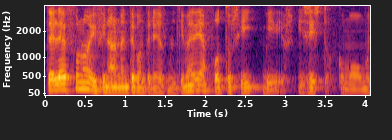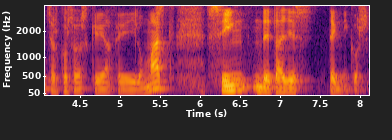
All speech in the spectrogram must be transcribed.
teléfono y finalmente contenidos multimedia, fotos y vídeos. Insisto, como muchas cosas que hace Elon Musk, sin detalles técnicos.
